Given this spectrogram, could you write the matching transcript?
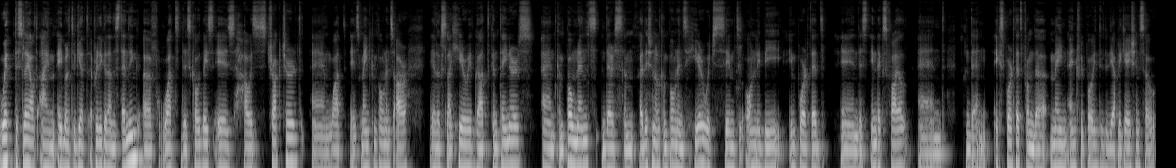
With this layout, I'm able to get a pretty good understanding of what this code base is, how it's structured, and what its main components are. It looks like here we've got containers and components. There's some additional components here which seem to only be imported in this index file and then exported from the main entry point into the application. So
